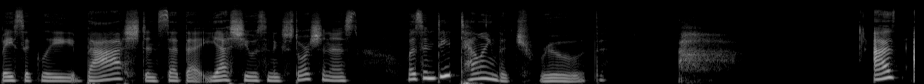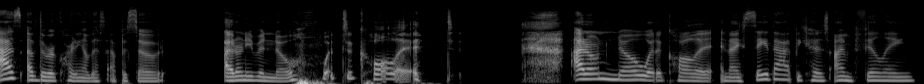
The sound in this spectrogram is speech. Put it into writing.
basically bashed and said that, yes, she was an extortionist, was indeed telling the truth. As as of the recording of this episode, I don't even know what to call it. I don't know what to call it. And I say that because I'm feeling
